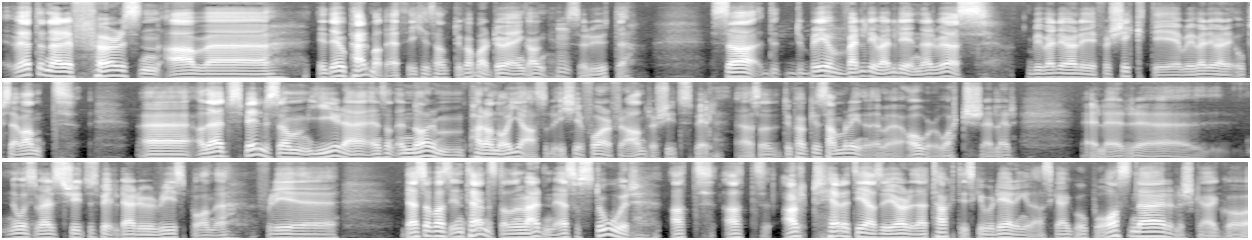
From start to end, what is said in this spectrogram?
Vet du den derre følelsen av uh, Det er jo permadeath, ikke sant? Du kan bare dø én gang, Mm. så er du ute. Så du, du blir jo veldig, veldig nervøs. Du blir veldig, veldig forsiktig, blir veldig, veldig observant. Uh, og det er et spill som gir deg en sånn enorm paranoia som du ikke får fra andre skytespill. Altså, du kan ikke sammenligne det med Overwatch eller, eller uh, noe som helst skytespill der du respawner. Fordi eh, det er såpass intenst, og den verden er så stor, at, at alt hele tida så gjør du de taktiske vurderinger. Da. Skal jeg gå på åsen der, eller skal jeg gå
